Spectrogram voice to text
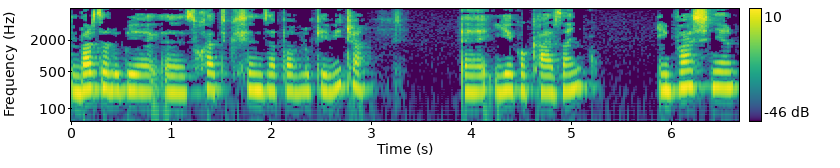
Bardzo lubię e, słuchać księdza Pawlukiewicza e, i jego kazań. I właśnie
